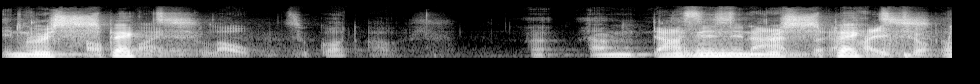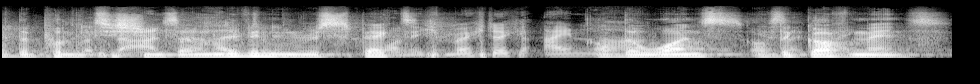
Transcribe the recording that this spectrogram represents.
in respect. meinen Glauben zu Gott aus. I'm Das living in respect of the Das ist eine politicians. I'm living in respect Und ich möchte euch of the ones of the government.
